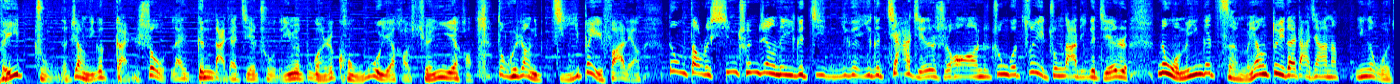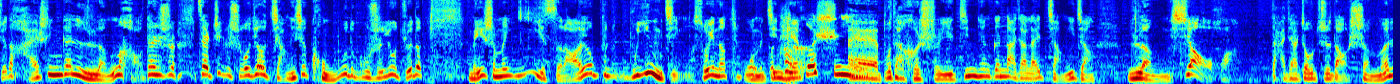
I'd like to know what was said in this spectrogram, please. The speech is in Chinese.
为主的这样的一个感受来跟大家接触的，因为不管是恐怖也好，悬疑也好，都会让你脊背发凉。那我们到了新春这样的一个季一个一个佳节的时候啊，这中国最重大的一个节日，那我们应该怎么样对待大家呢？应该我觉得还是应该冷好，但是在这个时候要讲一些恐怖的故事，又觉得没什么意思了啊，又不不应景，所以呢，我们今天哎，不太合时宜。今天跟大家来讲一讲冷笑话。大家都知道什么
